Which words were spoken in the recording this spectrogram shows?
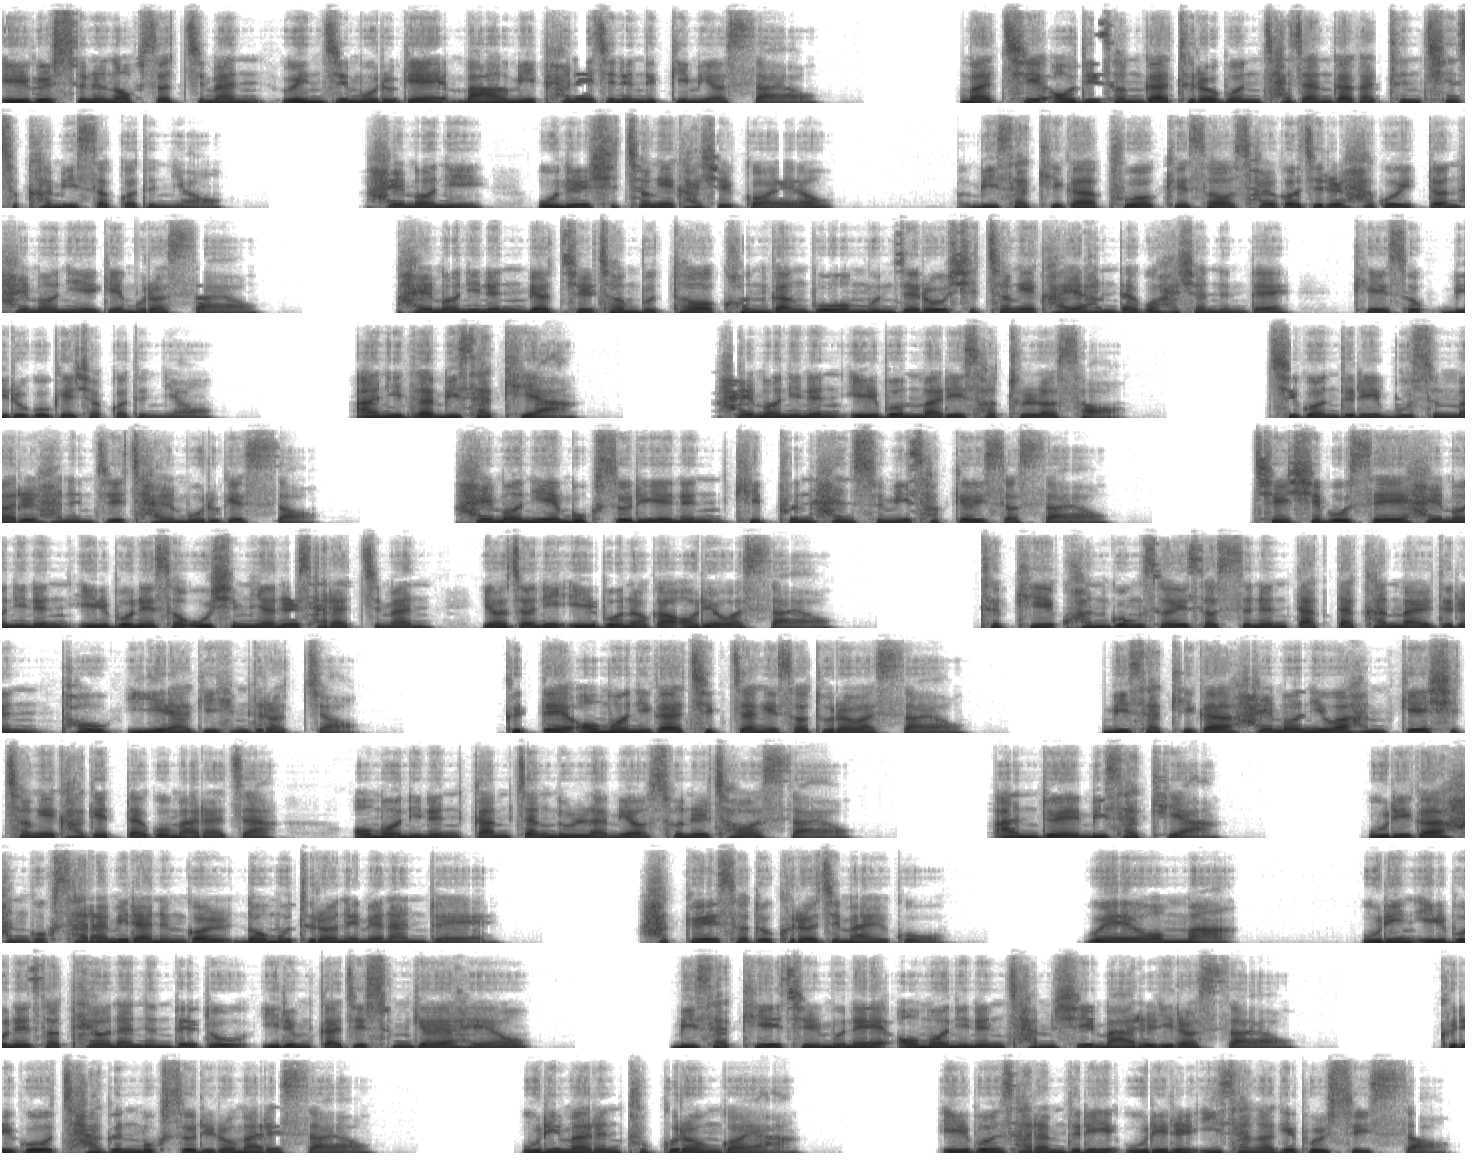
읽을 수는 없었지만 왠지 모르게 마음이 편해지는 느낌이었어요. 마치 어디선가 들어본 자장가 같은 친숙함이 있었거든요. 할머니, 오늘 시청에 가실 거예요? 미사키가 부엌에서 설거지를 하고 있던 할머니에게 물었어요. 할머니는 며칠 전부터 건강보험 문제로 시청에 가야 한다고 하셨는데 계속 미루고 계셨거든요. 아니다, 미사키야. 할머니는 일본말이 서툴러서 직원들이 무슨 말을 하는지 잘 모르겠어. 할머니의 목소리에는 깊은 한숨이 섞여 있었어요. 75세의 할머니는 일본에서 50년을 살았지만 여전히 일본어가 어려웠어요. 특히 관공서에서 쓰는 딱딱한 말들은 더욱 이해하기 힘들었죠. 그때 어머니가 직장에서 돌아왔어요. 미사키가 할머니와 함께 시청에 가겠다고 말하자 어머니는 깜짝 놀라며 손을 저었어요. 안 돼, 미사키야. 우리가 한국 사람이라는 걸 너무 드러내면 안 돼. 학교에서도 그러지 말고. 왜요, 엄마? 우린 일본에서 태어났는데도 이름까지 숨겨야 해요? 미사키의 질문에 어머니는 잠시 말을 잃었어요. 그리고 작은 목소리로 말했어요. 우리말은 부끄러운 거야. 일본 사람들이 우리를 이상하게 볼 수 있어.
